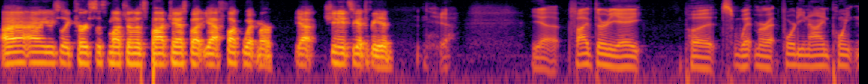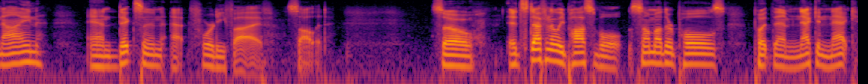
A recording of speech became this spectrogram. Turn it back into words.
I, I don't usually curse this much on this podcast, but yeah, fuck Whitmer. Yeah, she needs to get defeated. Yeah. Yeah. 538 puts Whitmer at 49.9 and Dixon at 45. Solid. So it's definitely possible. Some other polls put them neck and neck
